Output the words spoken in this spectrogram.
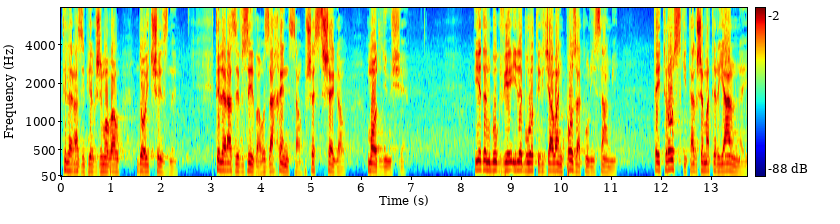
Tyle razy pielgrzymował do ojczyzny. Tyle razy wzywał, zachęcał, przestrzegał, modlił się. Jeden Bóg wie, ile było tych działań poza kulisami, tej troski, także materialnej.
